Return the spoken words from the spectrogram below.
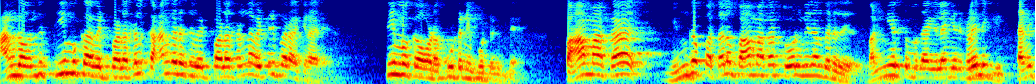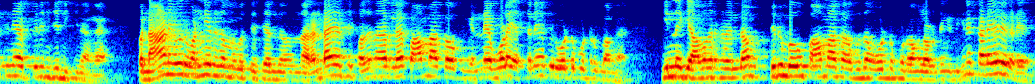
அங்க வந்து திமுக வேட்பாளர்கள் காங்கிரஸ் வேட்பாளர்கள்லாம் வெற்றி பெற வைக்கிறாரு. திமுகவோட கூட்டணி போட்டுக்கிட்டு. பாமக எங்க பார்த்தாலும் பாமக தோல்விதான் பெறுது வன்னியர் சமுதாய இளைஞர்களை இன்னைக்கு தனித்தனியா பிரிஞ்சு நிக்கிறாங்க. இப்ப நானே ஒரு வன்னியர் சமூகத்தை சேர்ந்தவன் தான். ரெண்டாயிரத்தி பதினாறுல பாமகவுக்கு என்னை போல எத்தனையோ பேர் ஓட்டு போட்டிருப்பாங்க. இன்னைக்கு அவர்கள் எல்லாம் திரும்பவும் பாமகவுக்கு தான் ஓட்டு போடுவாங்களா அப்படின்னு கேட்டீங்கன்னா கிடையவே கிடையாது.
